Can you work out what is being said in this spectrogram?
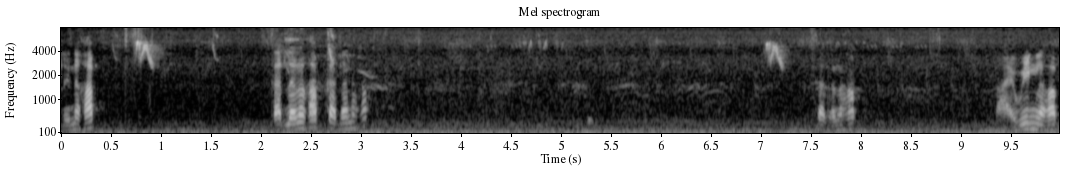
เลยนะครับ กัดแล้วนะครับ กัดแล้วนะครับ กัดแล้วนะครับ สายวิ่งแล้วครับ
